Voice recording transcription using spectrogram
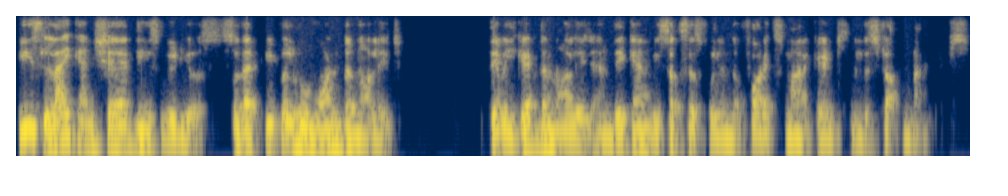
please like and share these videos so that people who want the knowledge, they will get the knowledge and they can be successful in the forex markets, in the stock markets.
